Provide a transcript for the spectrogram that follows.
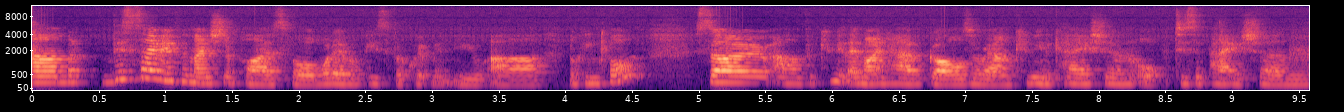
um, but this same information applies for whatever piece of equipment you are looking for. So um, for they might have goals around communication or participation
